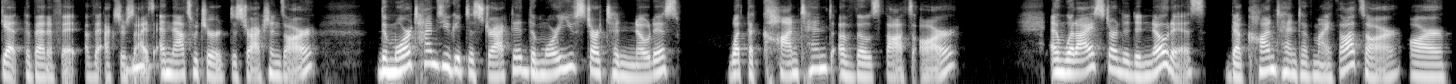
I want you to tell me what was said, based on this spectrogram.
get the benefit of the mm-hmm. exercise. And that's what your distractions are. The more times you get distracted, the more you start to notice what the content of those thoughts are. And what I started to notice the content of my thoughts are are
